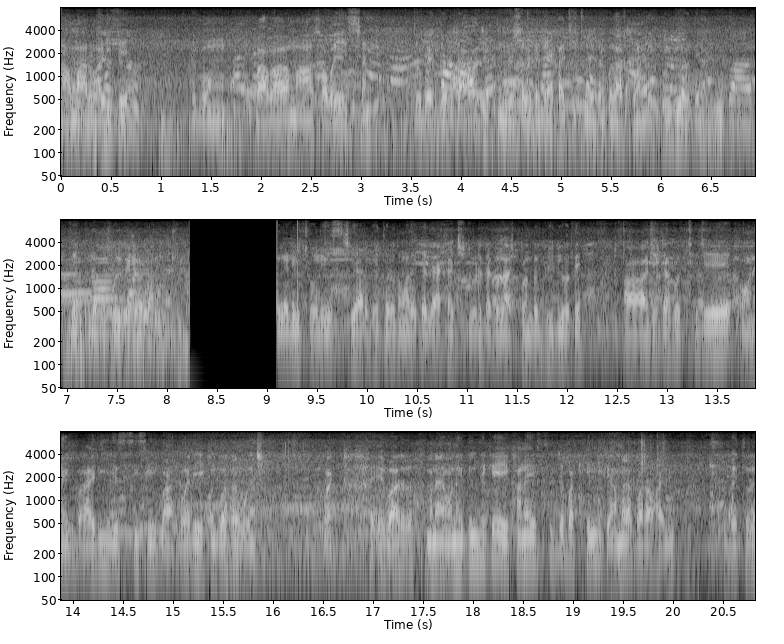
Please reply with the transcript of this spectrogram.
মামার বাড়িতে এবং বাবা, মা সবাই এসছেন। তো ভেতরে যাওয়া যাক, তোমাদের সবাইকে দেখাচ্ছি। চলে থাকো লাস্ট পর্যন্ত ভিডিওতে। দেখতে থাকো ফুল ভিডিওটা। অলরেডি চলে এসেছি আর ভেতরে তোমাদেরকে দেখাচ্ছি। জুড়ে থাকো লাস্ট পর্যন্ত ভিডিওতে। যেটা হচ্ছে যে, অনেক বাইরেই এসেছি, সেই বারবারই একই কথা বলছি। বাট এবার মানে অনেক দিন থেকে এখানে এসেছি বাট কিন্তু ক্যামেরা করা হয়নি। তো ভেতরে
